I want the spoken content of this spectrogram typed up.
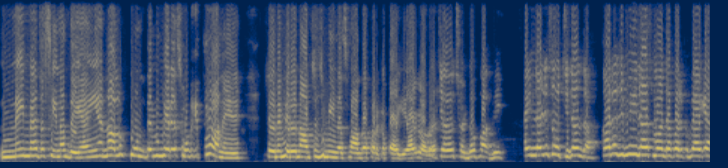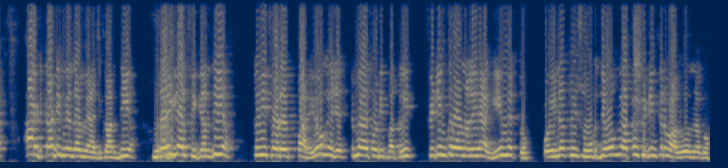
ਨਹੀਂ ਮੈਂ ਤਾਂ ਸੀਨਾ ਦੇ ਆਈ ਆ। ਨਾਲ ਹੁਣ ਤੈਨੂੰ ਮੇਰੇ ਸੂਟ ਕਿੱਥੇ ਆਣੇ ਆ? ਤੇਰੇ ਮੇਰੇ ਨਾਮ 'ਚ ਜ਼ਮੀਨ ਅਸਮਾਨ ਦਾ ਫ਼ਰਕ ਪੈ ਗਿਆ ਹੈਗਾ ਵਾ। ਚਲੋ ਛੱਡੋ ਭਾਬੀ। ਇੰਨਾ ਨਹੀਂ ਸੋਚੀਦਾ ਹੁੰਦਾ। ਕਰ ਜ਼ਮੀਨ ਆਸਮਾਨ ਦਾ ਫ਼ਰਕ ਪੈ ਗਿਆ। ਹਾਈਟ ਤੁਹਾਡੀ ਮੇਰੇ ਨਾਲ ਮੈਚ ਕਰਦੀ ਆ। ਰਹੀ ਗੱਲ ਫਿਕਰ ਦੀ ਆ। ਤੁਸੀਂ ਥੋੜੇ ਭਾਰੇ ਹੋ ਗਏ ਜੇ ਤੇ ਮੈਂ ਥੋੜੀ ਪਤਲੀ ਫਿਟਿੰਗ ਕਰਾਉਣ ਵਾਲੀ ਹੈਗੀ ਮੇਰੇ ਤੋਂ। ਕੋਈ ਨਾ ਤੁਸੀਂ ਸੂਟ ਦਿਓ ਮੈਂ ਆਪੇ ਫਿਟਿੰਗ ਕਰਵਾ ਲਵਾਂ ਉਹਨਾਂ ਕੋਲ।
